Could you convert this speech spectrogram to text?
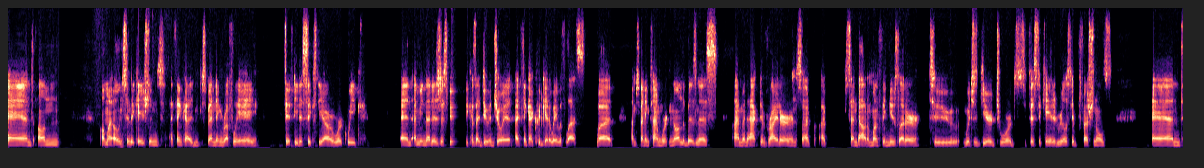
and on on my own syndications, I think I'm spending roughly a 50 to 60 hour work week. And I mean, that is just because I do enjoy it. I think I could get away with less, but I'm spending time working on the business. I'm an active writer, and so I, I send out a monthly newsletter to which is geared towards sophisticated real estate professionals. And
